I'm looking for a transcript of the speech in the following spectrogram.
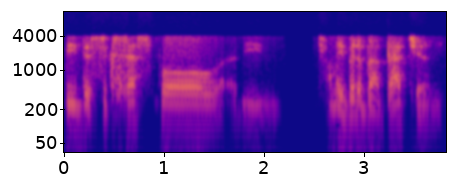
be this successful? I mean, tell me a bit about that journey.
